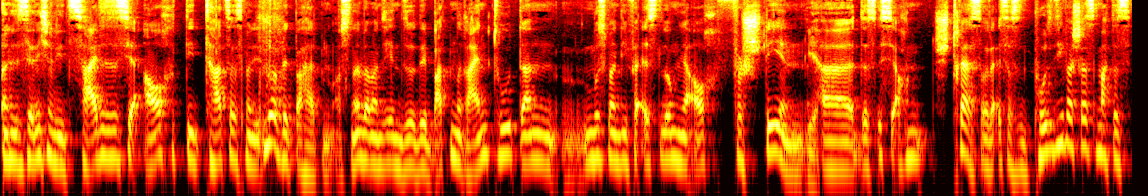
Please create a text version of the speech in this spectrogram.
Und es ist ja nicht nur die Zeit, es ist ja auch die Tatsache, dass man den Überblick behalten muss. Ne? Wenn man sich in so Debatten reintut, dann muss man die Verästelung ja auch verstehen. Ja. Äh, das ist ja auch ein Stress. Oder ist das ein positiver Stress? Macht das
